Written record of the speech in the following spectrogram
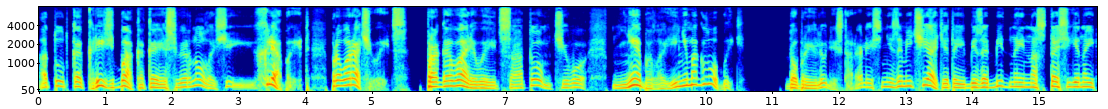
а тут как резьба какая свернулась и хлябает, проворачивается, проговаривается о том, чего не было и не могло быть. Добрые люди старались не замечать этой безобидной Настасьиной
